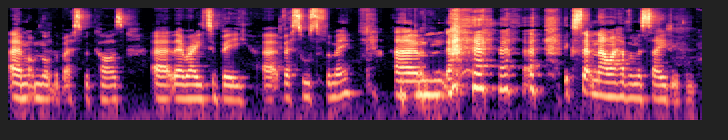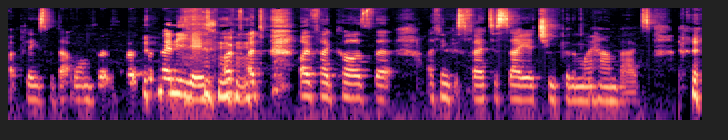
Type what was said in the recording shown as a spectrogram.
Um, I'm not the best with cars. Uh, they're A to B uh, vessels for me. Um, except now I have a Mercedes. I'm quite pleased with that one. But, but for many years, I've had, I've had cars that I think it's fair to say are cheaper than my handbags. but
